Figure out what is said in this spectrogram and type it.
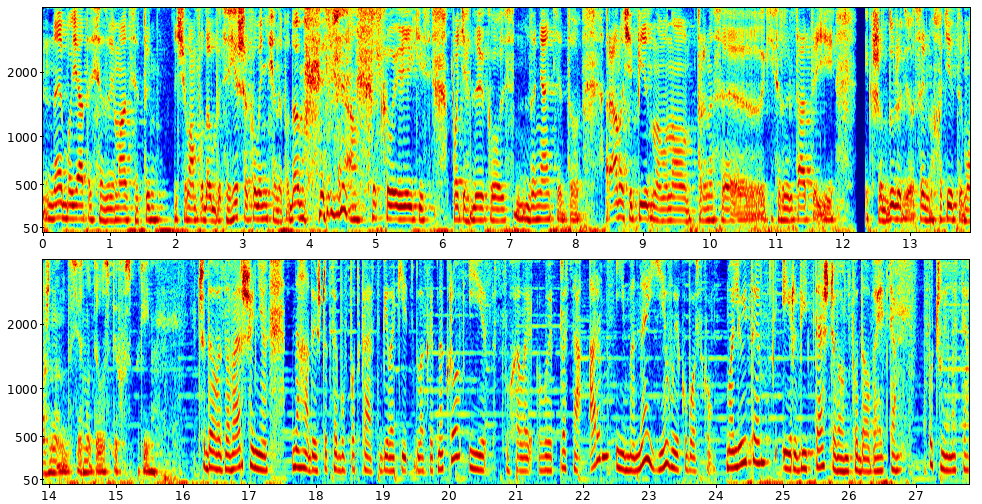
не боятися займатися тим, що вам подобається. Гірше, коли нічого не подобається, а коли є якийсь потяг до якогось заняття, то рано чи пізно воно принесе якісь результати, і якщо дуже сильно хотіти, можна досягнути успіху спокійно. Чудове завершення. Нагадую, що це був подкаст Біла кість, блакитна кров. І слухали ви Траса Арм і мене Єву Якубовську. Малюйте і робіть те, що вам подобається. Почуємося.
